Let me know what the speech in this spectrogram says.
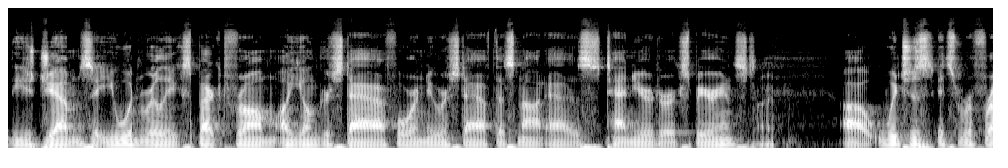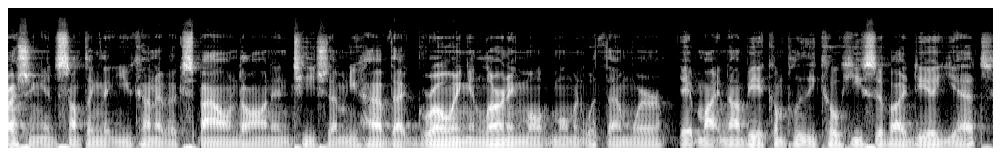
these gems that you wouldn't really expect from a younger staff or a newer staff that's not as tenured or experienced right uh, which is it's refreshing. It's something that you kind of expound on and teach them. And you have that growing and learning mo- moment with them where it might not be a completely cohesive idea yet,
